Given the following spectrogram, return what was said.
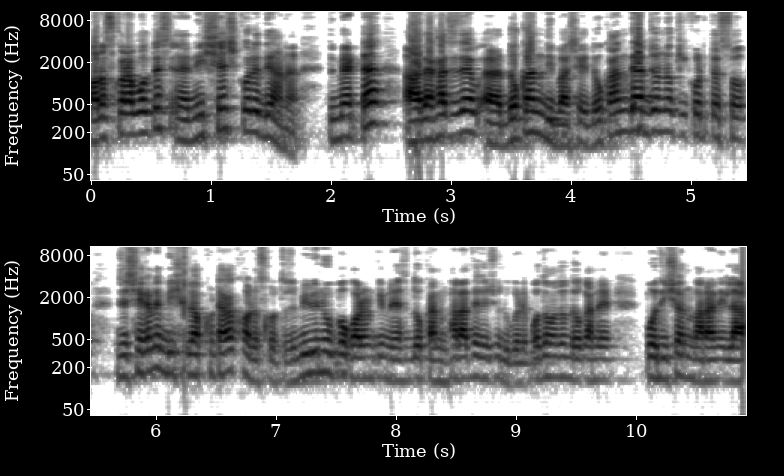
খরচ করা বলতে নিঃশেষ করে দেওয়া না। তুমি একটা দেখা যাচ্ছে যে দোকান দিবা। সেই দোকান দেওয়ার জন্য কি করতেছো? যে সেখানে বিশ লক্ষ টাকা খরচ করতেছো। বিভিন্ন উপকরণ কিনে দোকান ভাড়া থেকে শুরু করে। প্রথমত দোকানের পজিশন ভাড়া নিলা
